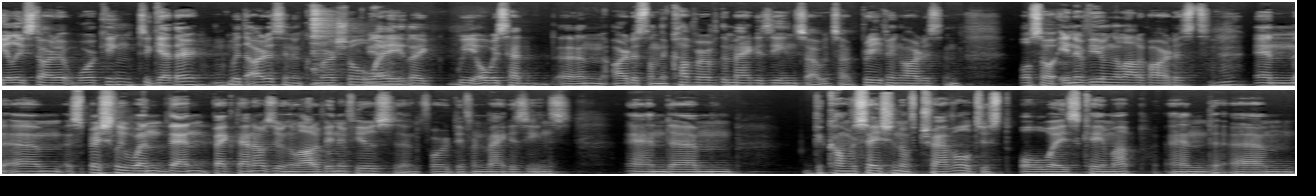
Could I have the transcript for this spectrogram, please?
really started working together Mm-hmm. with artists in a commercial way. Like we always had an artist on the cover of the magazine, so I would start briefing artists and also interviewing a lot of artists. Mm-hmm. And um, especially when then back then I was doing a lot of interviews and for different magazines, and um, the conversation of travel just always came up and. Um,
